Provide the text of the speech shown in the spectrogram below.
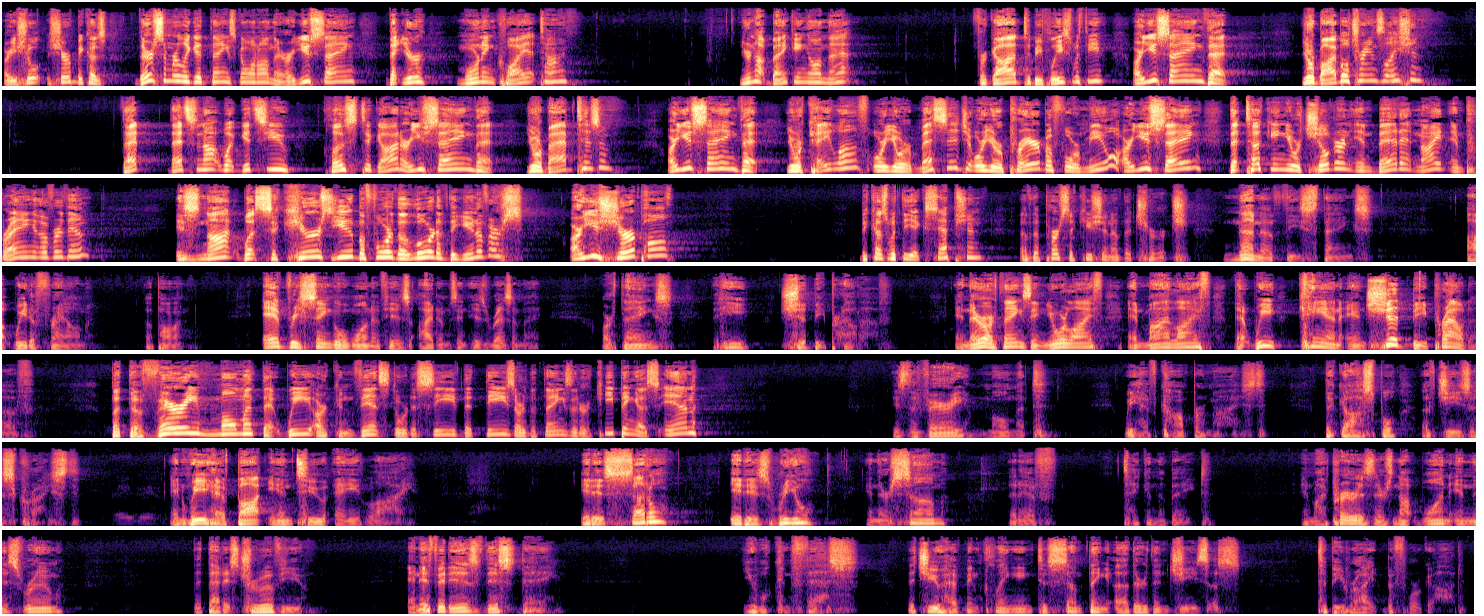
Are you sure? sure? Because there's some really good things going on there. Are you saying that your morning quiet time, you're not banking on that for God to be pleased with you? Are you saying that your Bible translation, that, that's not what gets you close to God? Are you saying that your baptism? Are you saying that your K love or your message or your prayer before meal? Are you saying that tucking your children in bed at night and praying over them is not what secures you before the Lord of the universe? Are you sure, Paul? Because, with the exception of the persecution of the church, none of these things ought we to frown upon. Every single one of his items in his resume are things that he should be proud of. And there are things in your life and my life that we can and should be proud of. But the very moment that we are convinced or deceived that these are the things that are keeping us in is the very moment we have compromised the gospel of Jesus Christ. And we have bought into a lie. It is subtle, it is real, and there's some that have taken the bait. And my prayer is there's not one in this room that that is true of you. And if it is this day, you will confess that you have been clinging to something other than Jesus to be right before God.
